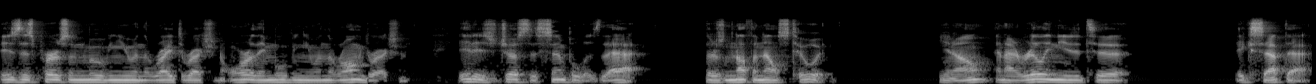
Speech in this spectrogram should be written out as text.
is this person moving you in the right direction or are they moving you in the wrong direction? It is just as simple as that. There's nothing else to it. You know, and I really needed to accept that.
